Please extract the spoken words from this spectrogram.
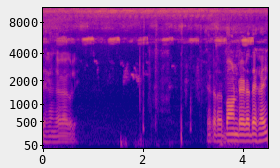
দেখেন জায়গাগুলি। জায়গাটার বাউন্ডারিটা দেখাই।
